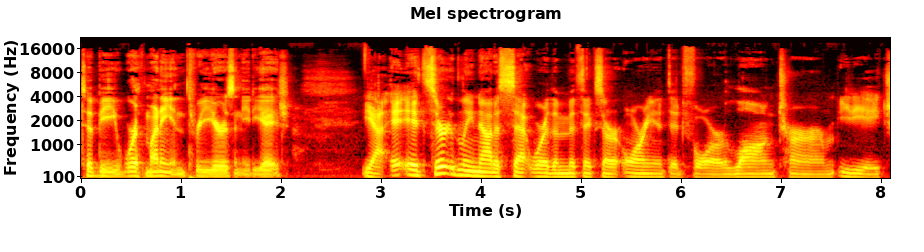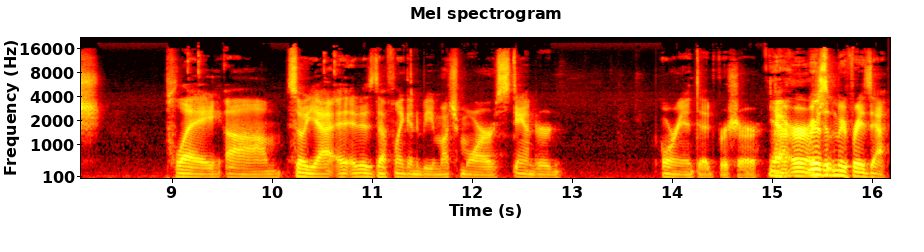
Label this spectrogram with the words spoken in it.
to be worth money in three years in EDH. Yeah, it, it's certainly not a set where the mythics are oriented for long term EDH play. Um, so yeah, it, it is definitely going to be much more standard oriented for sure. Yeah. Uh, or There's- let me rephrase that.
